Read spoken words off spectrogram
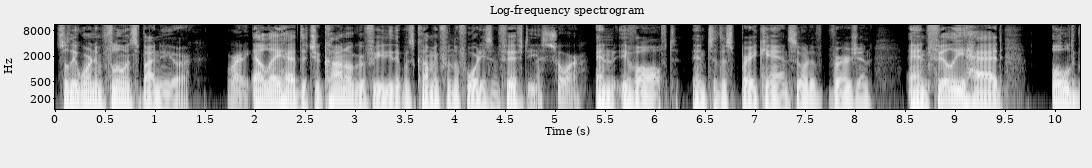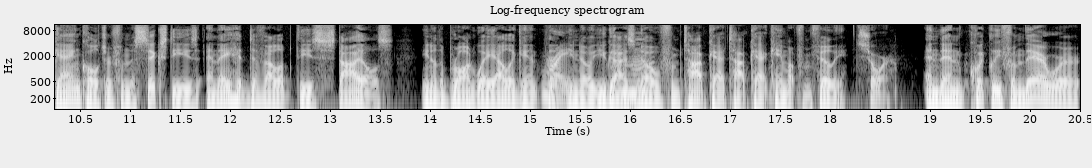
So they weren't influenced by New York. Right. LA had the Chicano graffiti that was coming from the 40s and 50s Sure. and evolved into the spray can sort of version. And Philly had old gang culture from the 60s and they had developed these styles, you know, the Broadway elegant that, Right. you know, you guys mm-hmm. know from Top Cat. Top Cat came up from Philly. Sure. And then quickly from there, where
